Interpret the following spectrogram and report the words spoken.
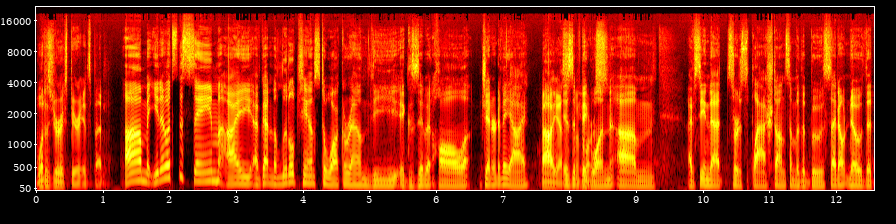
What is your experience, Ben? Um, you know, it's the same. I I've gotten a little chance to walk around the exhibit hall. Generative AI Ah, yes, is a big course. one. Um, I've seen that sort of splashed on some of the booths. I don't know that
